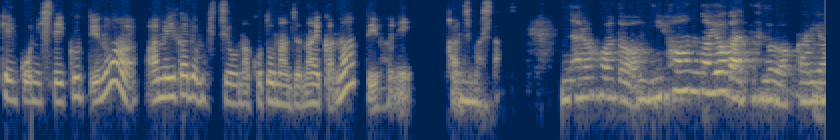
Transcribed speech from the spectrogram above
健康にしていくっていうのは、アメリカでも必要なことなんじゃないかなっていうふうに感じました。なるほど。うん日本のヨガってすごいわかりや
